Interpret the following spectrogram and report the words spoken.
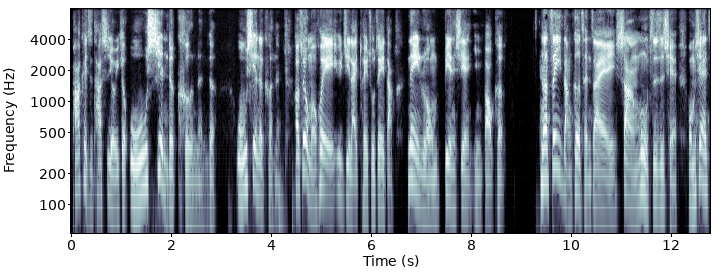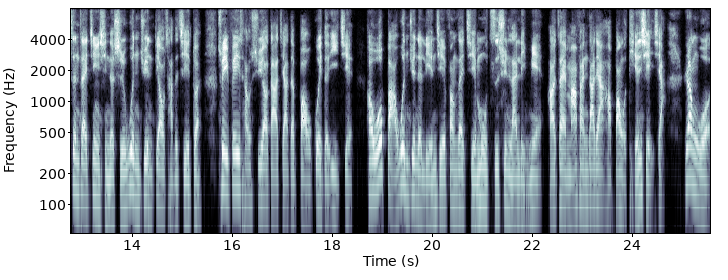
，Podcast 它是有一个无限的可能的，无限的可能。好，所以我们会预计来推出这一档内容变现引爆课。那这一档课程在上募资之前，我们现在正在进行的是问卷调查的阶段，所以非常需要大家的宝贵的意见。好，我把问卷的连接放在节目资讯栏里面。好，再麻烦大家好帮我填写一下，让我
